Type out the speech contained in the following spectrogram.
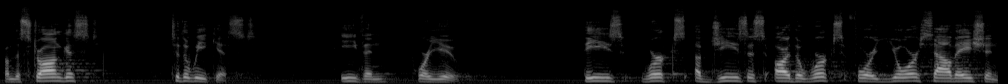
from the strongest to the weakest, even for you. These works of Jesus are the works for your salvation.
